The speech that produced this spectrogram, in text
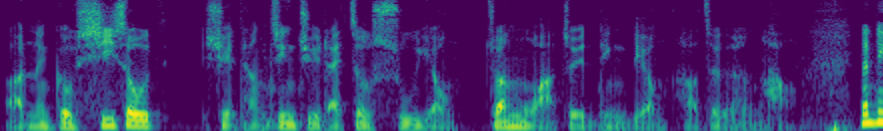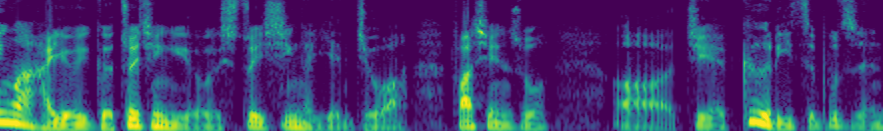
啊，能够吸收血糖进去来做输用，专瓦最顶流，好，这个很好。那另外还有一个最近有最新的研究啊，发现说，呃，解铬离子不只能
